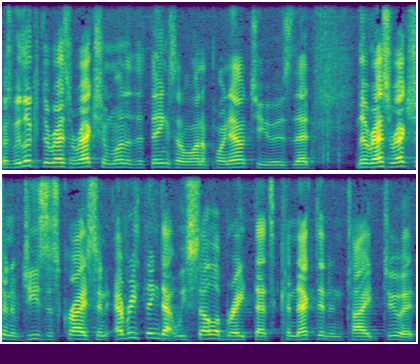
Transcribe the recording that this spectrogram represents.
As we look at the resurrection, one of the things that I want to point out to you is that the resurrection of Jesus Christ and everything that we celebrate that's connected and tied to it,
